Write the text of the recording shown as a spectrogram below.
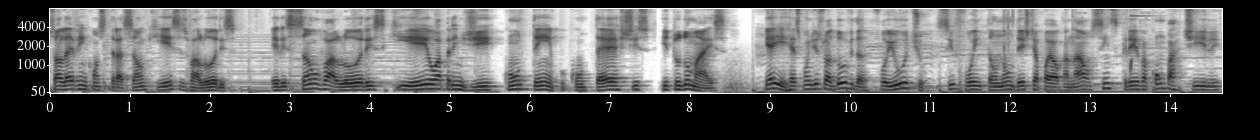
Só leve em consideração que esses valores eles são valores que eu aprendi com o tempo, com testes e tudo mais. E aí, respondi sua dúvida? Foi útil? Se foi, então não deixe de apoiar o canal, se inscreva, compartilhe,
